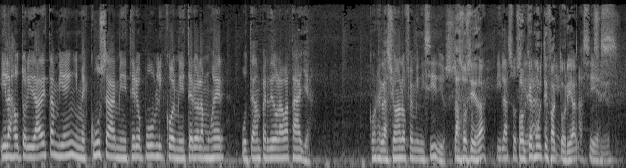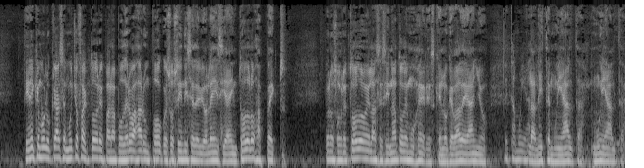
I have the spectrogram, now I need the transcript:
Y las autoridades también, y me excusa el Ministerio Público, el Ministerio de la Mujer, ustedes han perdido la batalla con relación a los feminicidios. La sociedad. Y la sociedad. Porque es multifactorial. Así, es. es. Tiene que involucrarse muchos factores para poder bajar un poco esos índices de violencia en todos los aspectos. Pero sobre todo el asesinato de mujeres, que en lo que va de año Está muy alta. la lista es muy alta, muy alta,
